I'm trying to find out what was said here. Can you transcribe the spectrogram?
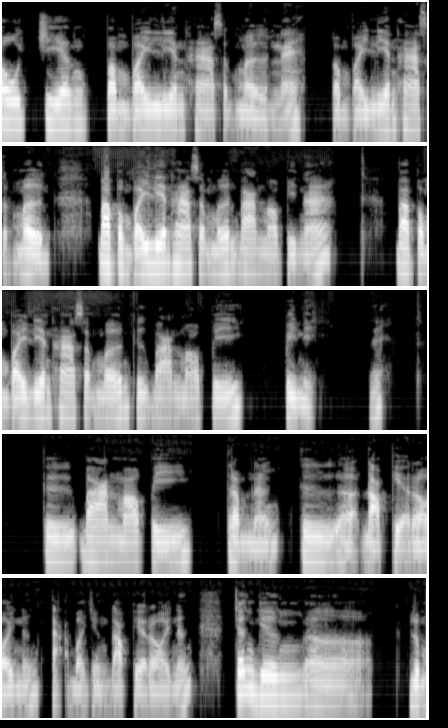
តូចជាង8លាន50ម៉ឺនណា8លាន50ម៉ឺនបាទ8លាន50ម៉ឺនបានមកពីណា បាទ8លាន50ម៉ឺនគឺបានមកពីពីនេះណាគឺបានមកពីត្រឹមហ្នឹងគឺ10%ហ្នឹងតាក់របស់យើង10%ហ្នឹងអញ្ចឹងយើងលំ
